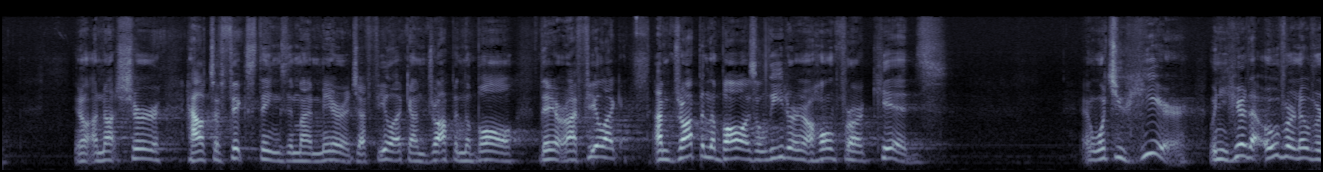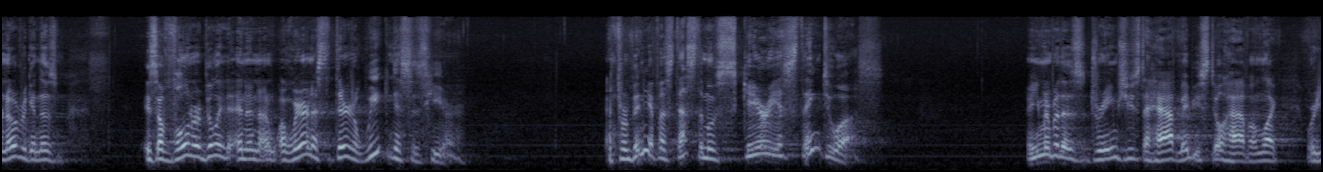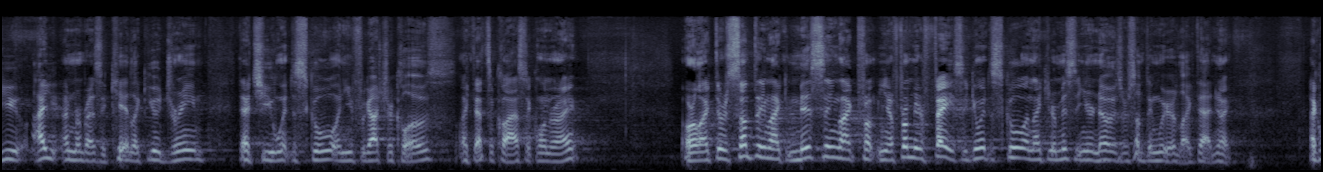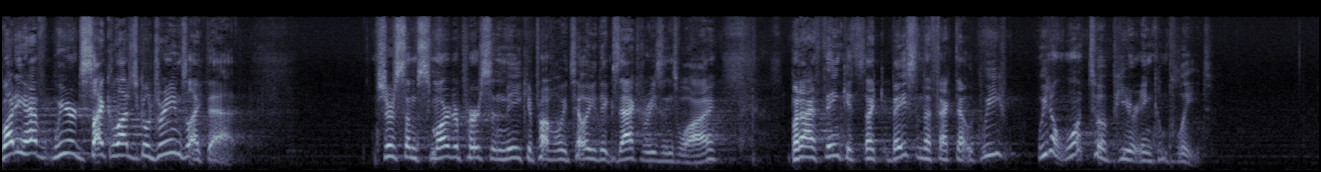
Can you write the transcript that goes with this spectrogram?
You know, I'm not sure how to fix things in my marriage. I feel like I'm dropping the ball there. I feel like I'm dropping the ball as a leader in our home for our kids. And what you hear, when you hear that over and over and over again, is, is a vulnerability and an awareness that there are weaknesses here. And for many of us, that's the most scariest thing to us. And you remember those dreams you used to have? Maybe you still have them. Like, where you, I, I remember as a kid, like you would dream that you went to school and you forgot your clothes. Like, that's a classic one, right? Or like there's something like missing, like from, you know, from your face. Like you went to school and like you're missing your nose or something weird like that. And you're like, like, why do you have weird psychological dreams like that? I'm sure some smarter person than me could probably tell you the exact reasons why. But I think it's like based on the fact that we, we don't want to appear incomplete.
